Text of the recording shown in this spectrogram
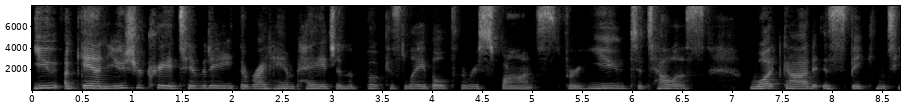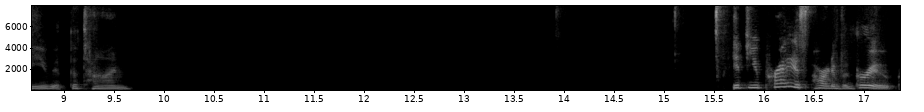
You again use your creativity. The right hand page in the book is labeled the response for you to tell us what God is speaking to you at the time. If you pray as part of a group,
